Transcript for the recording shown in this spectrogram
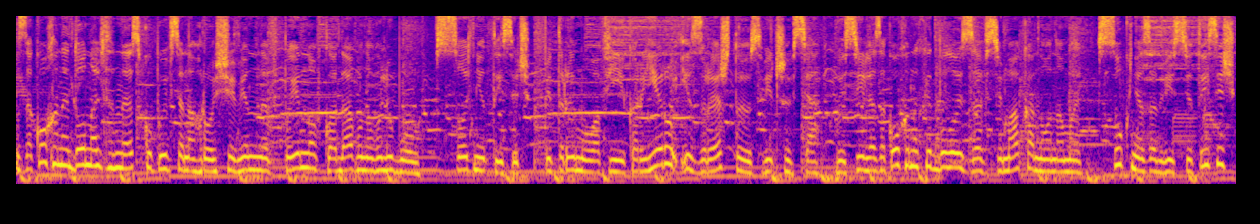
Закоханий Дональд не скупився на гроші. Він невпинно вкладав у нову любов сотні тисяч, підтримував її кар'єру і, зрештою, свідчився. Весілля закоханих відбулось за всіма канонами: сукня за 200 тисяч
